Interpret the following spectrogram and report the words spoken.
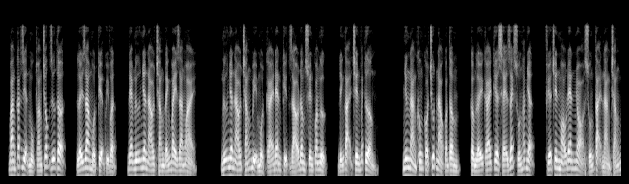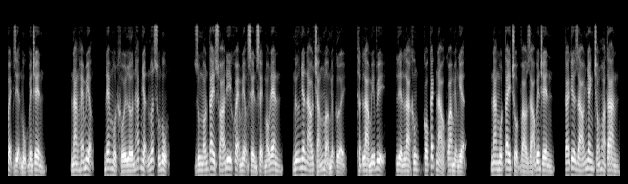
Ban cắt diện mục thoáng chốc dữ tợn, lấy ra một kiện quỷ vật, đem nữ nhân áo trắng đánh bay ra ngoài. Nữ nhân áo trắng bị một cái đen kịt giáo đâm xuyên qua ngực, đính tại trên vách tường. Nhưng nàng không có chút nào quan tâm, cầm lấy cái kia xé rách xuống hấp nhận, phía trên máu đen nhỏ xuống tại nàng trắng bệnh diện mục bên trên. Nàng hé miệng, đem một khối lớn hấp nhận nuốt xuống bụng. Dùng ngón tay xóa đi khỏe miệng sền sệt máu đen, nữ nhân áo trắng mở miệng cười, thật là mỹ vị, liền là không có cách nào qua miệng nghiện. Nàng một tay chộp vào giáo bên trên, cái kia giáo nhanh chóng hòa tan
